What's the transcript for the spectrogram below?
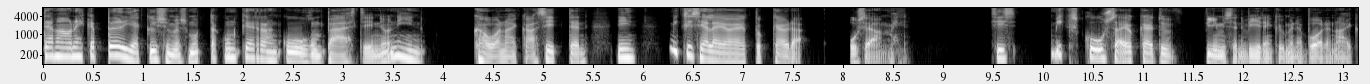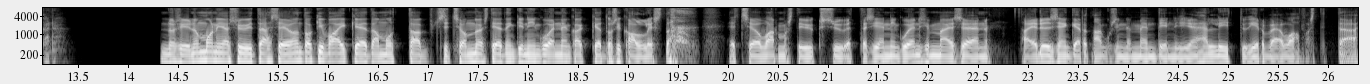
Tämä on ehkä pöljä kysymys, mutta kun kerran kuuhun päästiin jo niin kauan aikaa sitten, niin miksi siellä ei ole ajettu käydä useammin? Siis miksi kuussa ei ole käyty viimeisen 50 vuoden aikana? No siinä on monia syitä. Se on toki vaikeaa, mutta sit se on myös tietenkin niin kuin ennen kaikkea tosi kallista. Et se on varmasti yksi syy, että siihen niin kuin ensimmäiseen tai edelliseen kertaan, kun sinne mentiin, niin siihen liittyy hirveän vahvasti tämä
